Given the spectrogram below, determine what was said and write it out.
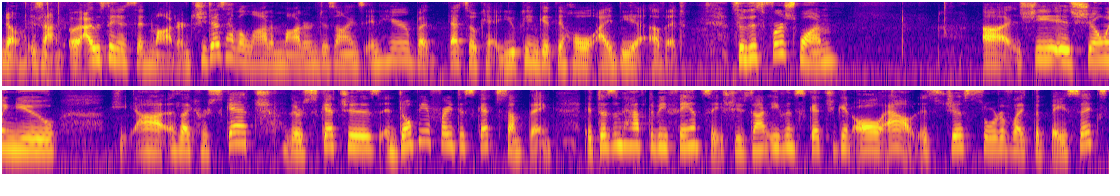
no, it's not. Uh, I was thinking it said modern. She does have a lot of modern designs in here, but that's okay. You can get the whole idea of it. So this first one, uh, she is showing you uh, like her sketch, there's sketches, and don't be afraid to sketch something. It doesn't have to be fancy. She's not even sketching it all out. It's just sort of like the basics.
